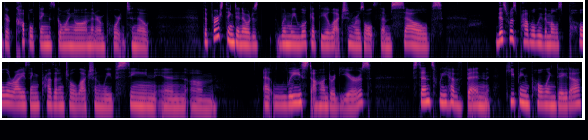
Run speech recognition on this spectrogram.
there are a couple things going on that are important to note. The first thing to note is when we look at the election results themselves, this was probably the most polarizing presidential election we've seen in um, at least 100 years. since we have been keeping polling data,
